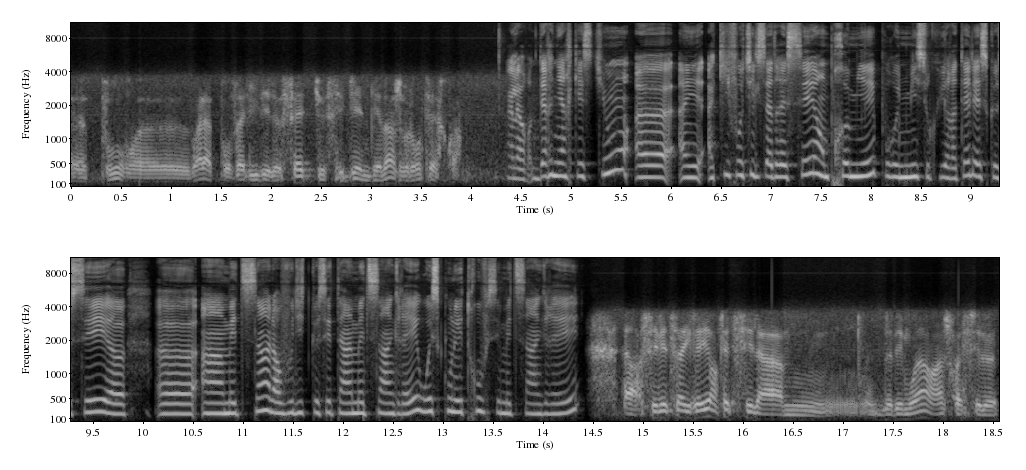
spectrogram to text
euh, pour, voilà, pour valider le fait que c'est bien une démarche volontaire. Quoi. Alors, dernière question, euh, à, qui faut-il s'adresser en premier pour une mise sous curatelle Est-ce que c'est euh, euh, un médecin? Alors, vous dites que c'était un médecin agréé. Où est-ce qu'on les trouve, ces médecins agréés? Alors, agréés, en fait, c'est la hum, de mémoire, hein, je crois que c'est le,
